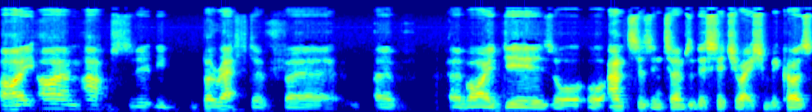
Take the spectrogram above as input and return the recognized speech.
I I am absolutely bereft of uh, of of ideas or, or answers in terms of this situation because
